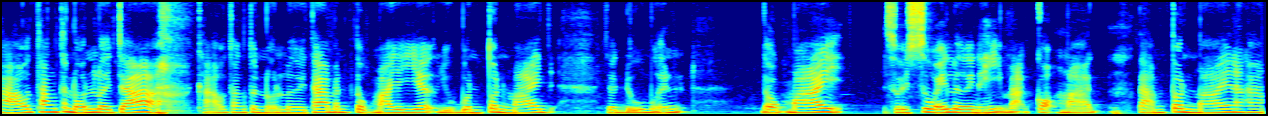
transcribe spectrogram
ขาวทั้งถนนเลยจ้า ขาวทั้งถนนเลย ถ้ามันตกมาเยอะๆอยู่บนต้นไม้ จะดูเหมือนดอกไม้สวยๆเลยนะหิมะเกาะมาตามต้นไม้นะคะ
